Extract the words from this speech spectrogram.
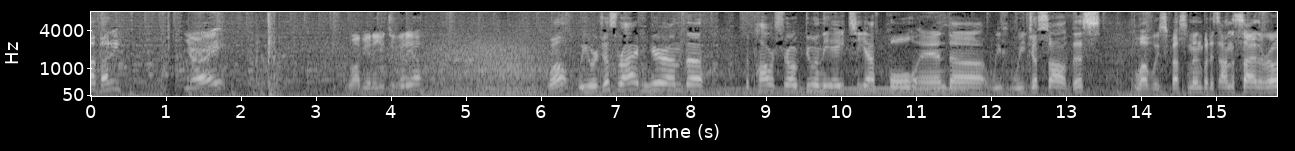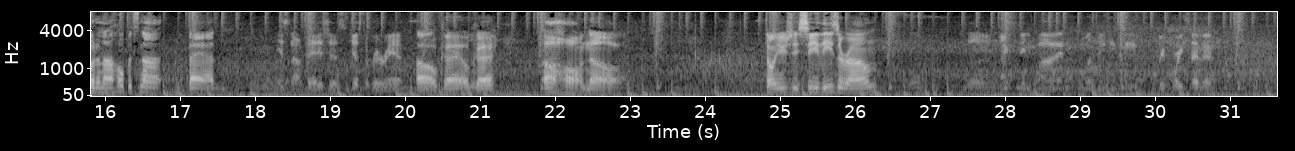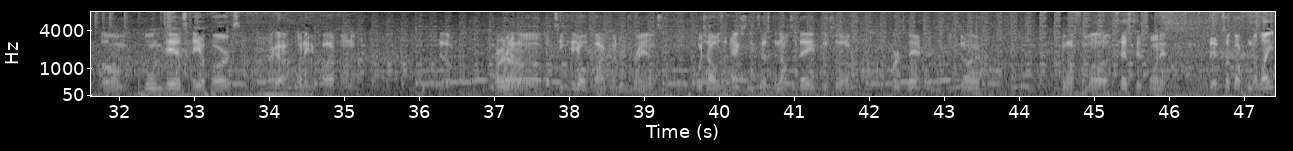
Up, buddy? You alright? You want to be in a YouTube video? Well, we were just riding here on the the Power Stroke doing the ATF pull, and uh, we we just saw this lovely specimen, but it's on the side of the road, and I hope it's not bad. It's not bad. It's just just a rear end. Oh, okay, okay. Oh no. Don't usually see these around. 347. Um, aluminum heads, AFRs. I got 185 on it. I'm Right running a, a TKO 500 trans, which I was actually testing out today. This uh, first day after everything done. Doing some uh, test hits on it. Then took off from the light,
